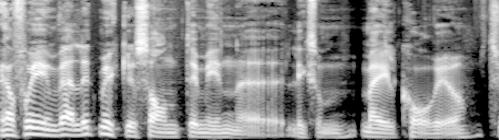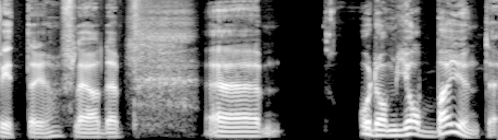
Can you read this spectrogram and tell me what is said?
jag får in väldigt mycket sånt i min eh, liksom, mailkorg och Twitterflöde. Eh, och de jobbar ju inte.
